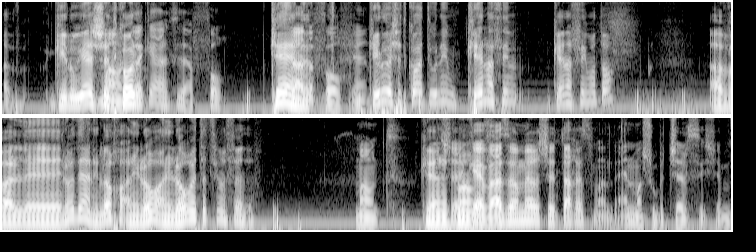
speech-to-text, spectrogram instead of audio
אז, כאילו יש מה, את כל... זה כאילו זה אפור. כן, קצת אפור, כן. כאילו יש את כל הטיעונים, כן לשים, כן לשים אותו, אבל אה, לא יודע, אני לא, אני, לא, אני לא רואה את עצמי עושה את זה. מאונט. כן, את מאונט. כן, ואז זה אומר שתכלס, מה, אין משהו בצ'לסי שהם...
